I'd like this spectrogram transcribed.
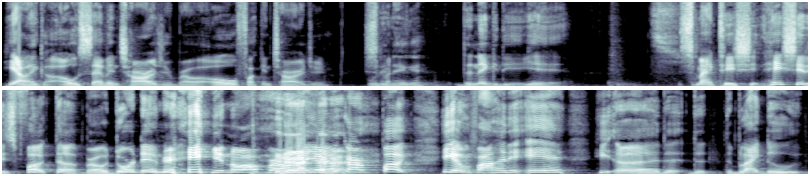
he had like a 07 Charger, bro, an old fucking Charger. With a Sma- nigga. The nigga did, yeah. Smacked his shit. His shit is fucked up, bro. Door damn near hanging off, bro. I'm like, yo, your car fucked. He gave him 500 and he uh the, the the black dude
